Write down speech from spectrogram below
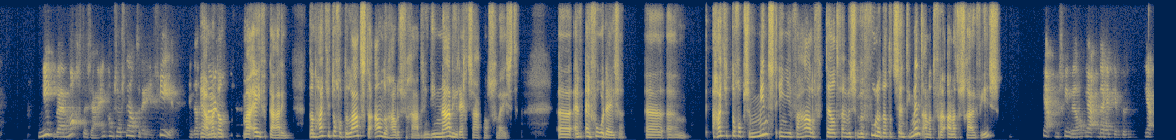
niet bij machten zijn om zo snel te reageren. En dat ja, maar, dan, maar even Karin, dan had je toch op de laatste aandeelhoudersvergadering, die na die rechtszaak was geweest, uh, en, en voor deze, uh, um, had je toch op zijn minst in je verhalen verteld van we, we voelen dat het sentiment aan het, aan het verschuiven is? Ja, misschien wel. Ja, daar heb je een punt. Ja.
